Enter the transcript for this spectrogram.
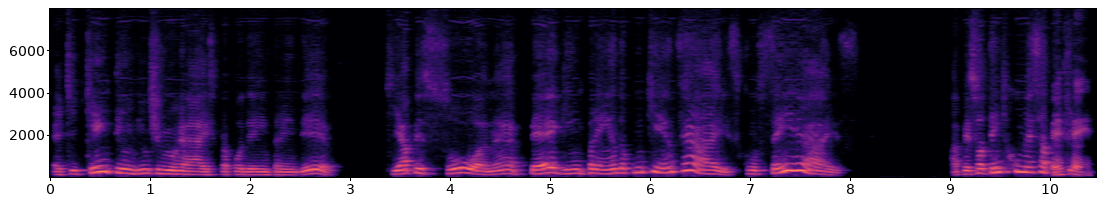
é que quem tem 20 mil reais para poder empreender, que a pessoa né, pegue e empreenda com 500 reais, com 100 reais. A pessoa tem que começar Perfeito.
